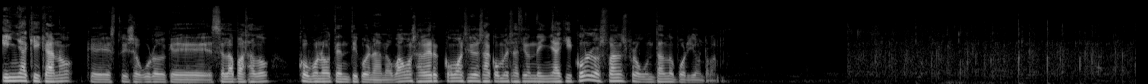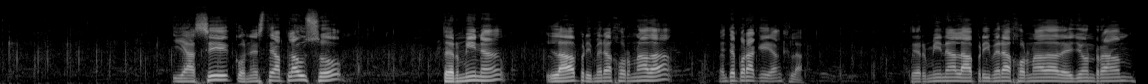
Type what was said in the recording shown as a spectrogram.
Iñaki Cano, que estoy seguro de que se la ha pasado como un auténtico enano. Vamos a ver cómo ha sido esa conversación de Iñaki con los fans preguntando por John Ram. Y así, con este aplauso, termina la primera jornada. Vente por aquí, Ángela. Termina la primera jornada de John Ram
